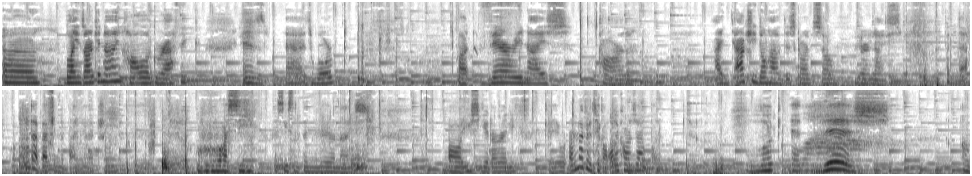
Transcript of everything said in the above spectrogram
uh, Blaine's Arcanine holographic and it's, uh, it's warped, but very nice card. I actually don't have this card, so very nice. Put that put that back in the binder actually. Ooh, I see I see something real nice. Oh, you see it already. I'm not gonna take all the cards out, but look at wow. this. A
